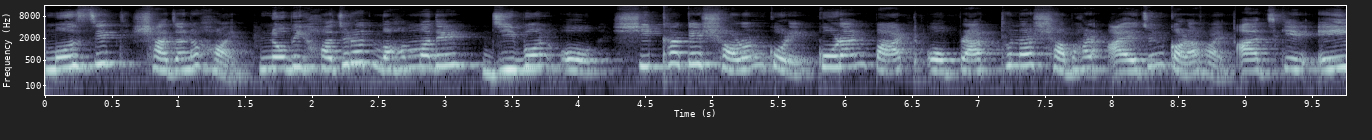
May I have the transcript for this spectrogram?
মসজিদ সাজানো হয়। নবী হজরত মোহাম্মদের জীবন ও শিক্ষাকে স্মরণ করে কোরআন পাঠ ও প্রার্থনা সভার আয়োজন করা হয়। আজকের এই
